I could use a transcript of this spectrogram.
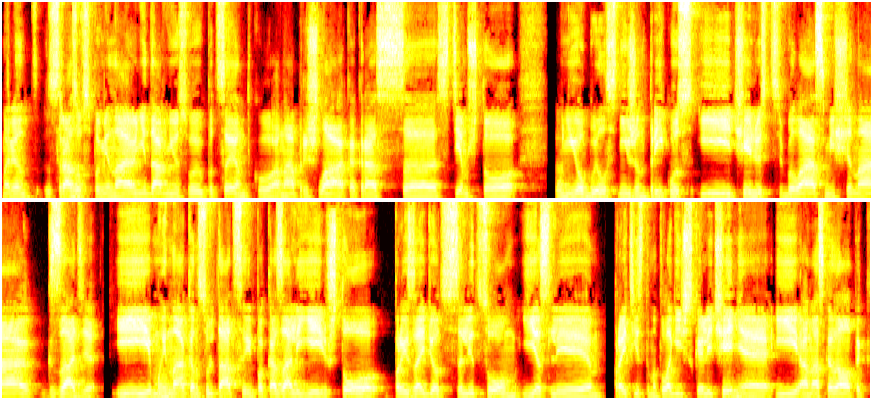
Марин, сразу вспоминаю недавнюю свою пациентку. Она пришла как раз э, с тем, что у нее был снижен прикус, и челюсть была смещена к сзади. И мы на консультации показали ей, что произойдет с лицом, если пройти стоматологическое лечение, и она сказала, так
